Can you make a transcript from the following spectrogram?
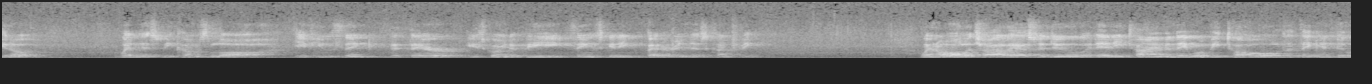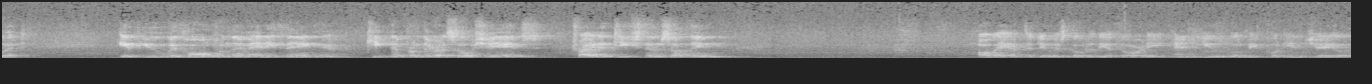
You know, when this becomes law, if you think that there is going to be things getting better in this country, when all a child has to do at any time, and they will be told that they can do it, if you withhold from them anything, keep them from their associates, try to teach them something, all they have to do is go to the authority and you will be put in jail.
